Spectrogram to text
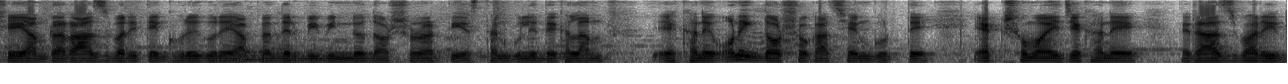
সেই আমরা রাজবাড়িতে ঘুরে ঘুরে আপনাদের বিভিন্ন দর্শনার্থী স্থানগুলি দেখালাম। এখানে অনেক দর্শক আছেন ঘুরতে। এক সময় যেখানে রাজবাড়ির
